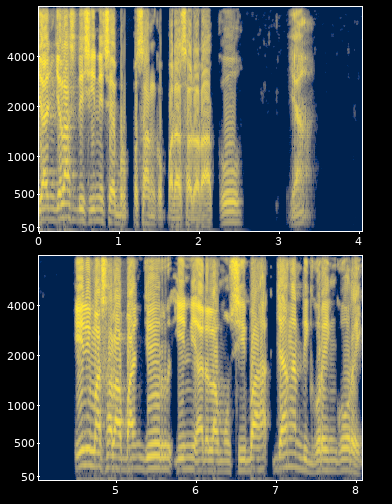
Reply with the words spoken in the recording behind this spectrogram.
Yang jelas di sini saya berpesan kepada saudaraku, ya. Ini masalah banjir, ini adalah musibah, jangan digoreng-goreng.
